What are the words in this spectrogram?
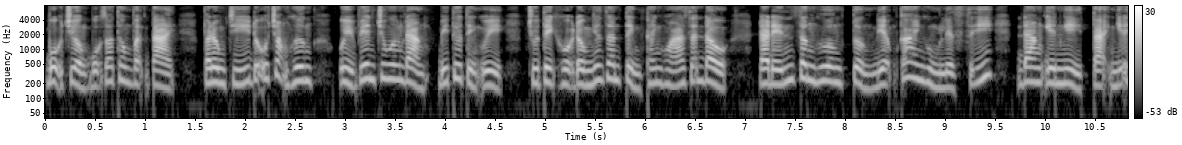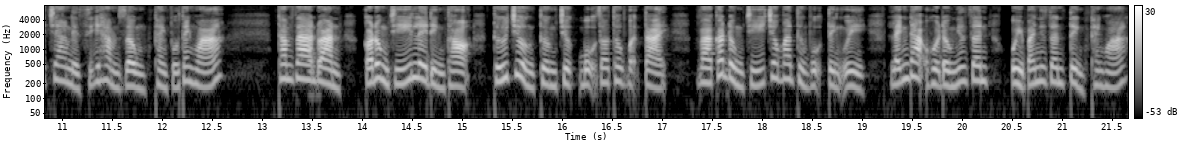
Bộ trưởng Bộ Giao thông Vận tải và đồng chí Đỗ Trọng Hưng, Ủy viên Trung ương Đảng, Bí thư tỉnh ủy, Chủ tịch Hội đồng Nhân dân tỉnh Thanh Hóa dẫn đầu đã đến dân hương tưởng niệm các anh hùng liệt sĩ đang yên nghỉ tại Nghĩa trang liệt sĩ Hàm Rồng, thành phố Thanh Hóa – Tham gia đoàn có đồng chí Lê Đình Thọ, Thứ trưởng Thường trực Bộ Giao thông Vận tải và các đồng chí trong Ban Thường vụ tỉnh ủy, lãnh đạo Hội đồng Nhân dân, Ủy ban Nhân dân tỉnh Thanh Hóa.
